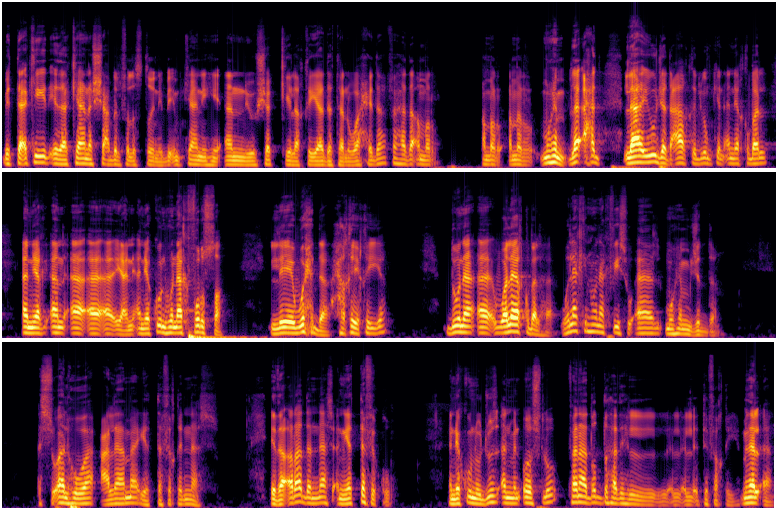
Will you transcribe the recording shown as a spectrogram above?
بالتأكيد إذا كان الشعب الفلسطيني بإمكانه أن يشكل قيادة واحدة فهذا أمر أمر أمر مهم. لا أحد لا يوجد عاقل يمكن أن يقبل أن أن يعني أن يكون هناك فرصة لوحدة حقيقية دون ولا يقبلها. ولكن هناك في سؤال مهم جدا. السؤال هو على ما يتفق الناس. إذا أراد الناس أن يتفقوا أن يكونوا جزءا من أوسلو فأنا ضد هذه ال- ال- الاتفاقية من الآن.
